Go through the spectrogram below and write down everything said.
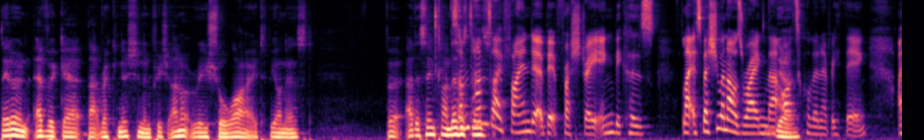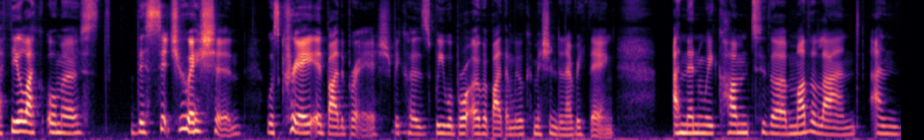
they don't ever get that recognition and appreciation. I'm not really sure why, to be honest. But at the same time, there's a- there's- sometimes I find it a bit frustrating because, like, especially when I was writing that Yeah. article and everything, I feel like almost this situation was created by the British because we were brought over by them, we were commissioned and everything. And then we come to the motherland and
